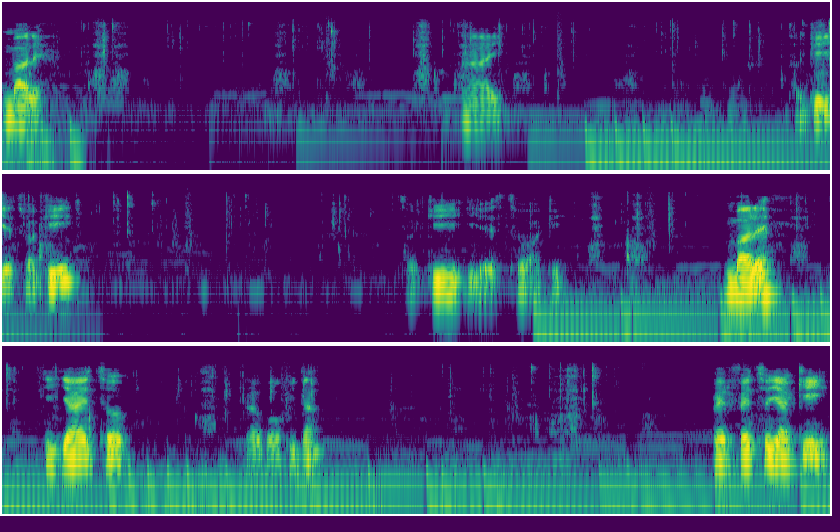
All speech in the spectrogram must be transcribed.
Vale. Ahí. Esto aquí y esto aquí. Esto aquí y esto aquí. Vale. Y ya esto lo puedo quitar. Perfecto, y aquí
